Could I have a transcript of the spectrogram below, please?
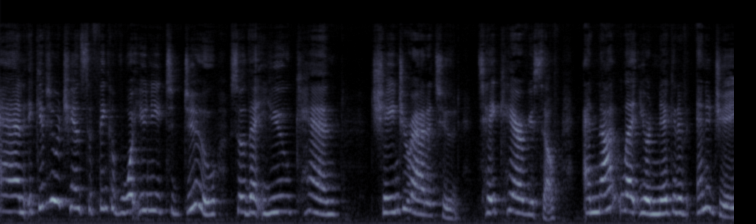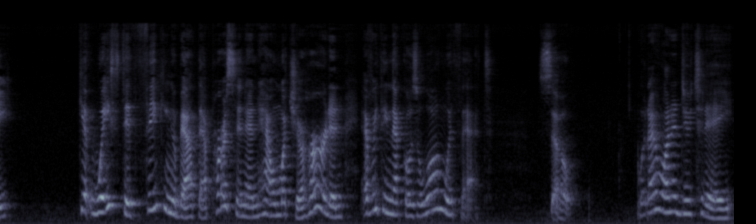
and it gives you a chance to think of what you need to do so that you can change your attitude, take care of yourself, and not let your negative energy get wasted thinking about that person and how much you're hurt and everything that goes along with that. So, what I want to do today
